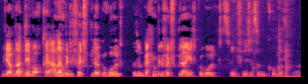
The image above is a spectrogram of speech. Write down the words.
wir haben seitdem auch keinen anderen Mittelfeldspieler geholt. Also wir haben gar keinen Mittelfeldspieler eigentlich geholt. Deswegen finde ich das irgendwie komisch. Ja,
